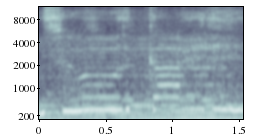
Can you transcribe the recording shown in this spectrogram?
into the garden.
